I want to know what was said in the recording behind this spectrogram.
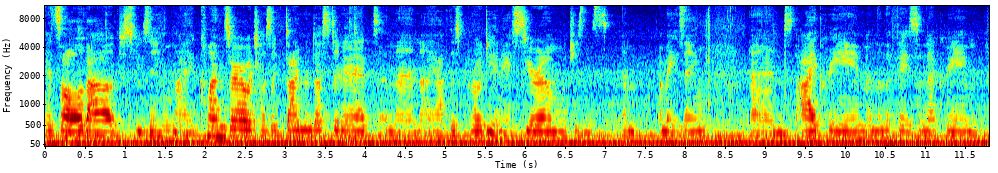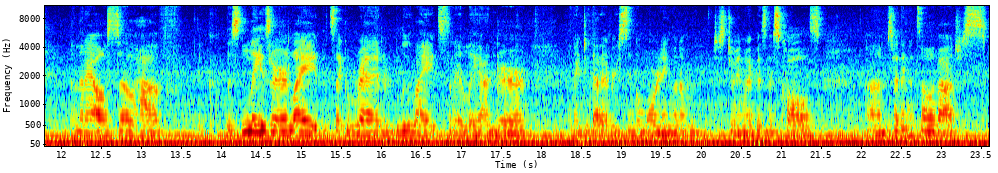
it's all about just using my cleanser, which has like diamond dust in it, and then I have this Pro DNA serum, which is amazing, and the eye cream, and then the face and neck cream, and then I also have like this laser light that's like red and blue lights that I lay under, and I do that every single morning when I'm just doing my business calls. Um, so I think it's all about just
